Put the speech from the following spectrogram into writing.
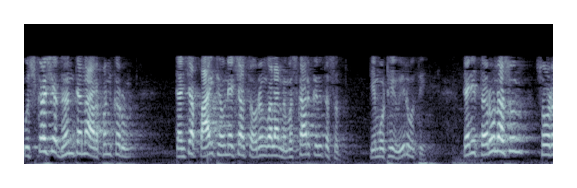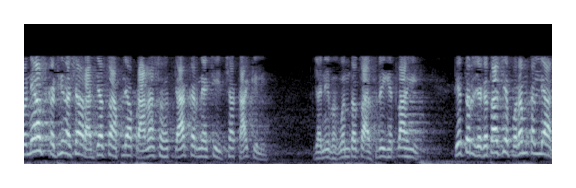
पुष्कळचे धन त्यांना अर्पण करून त्यांच्या पाय ठेवण्याच्या चौरंगाला नमस्कार करीत असत. ते मोठे वीर होते. त्यांनी तरुण असून सोडण्यास कठीण अशा राज्याचा आपल्या प्राणासह त्याग करण्याची इच्छा का केली? ज्यांनी भगवंताचा आश्रय घेतला आहे ते तर जगताचे परमकल्याण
